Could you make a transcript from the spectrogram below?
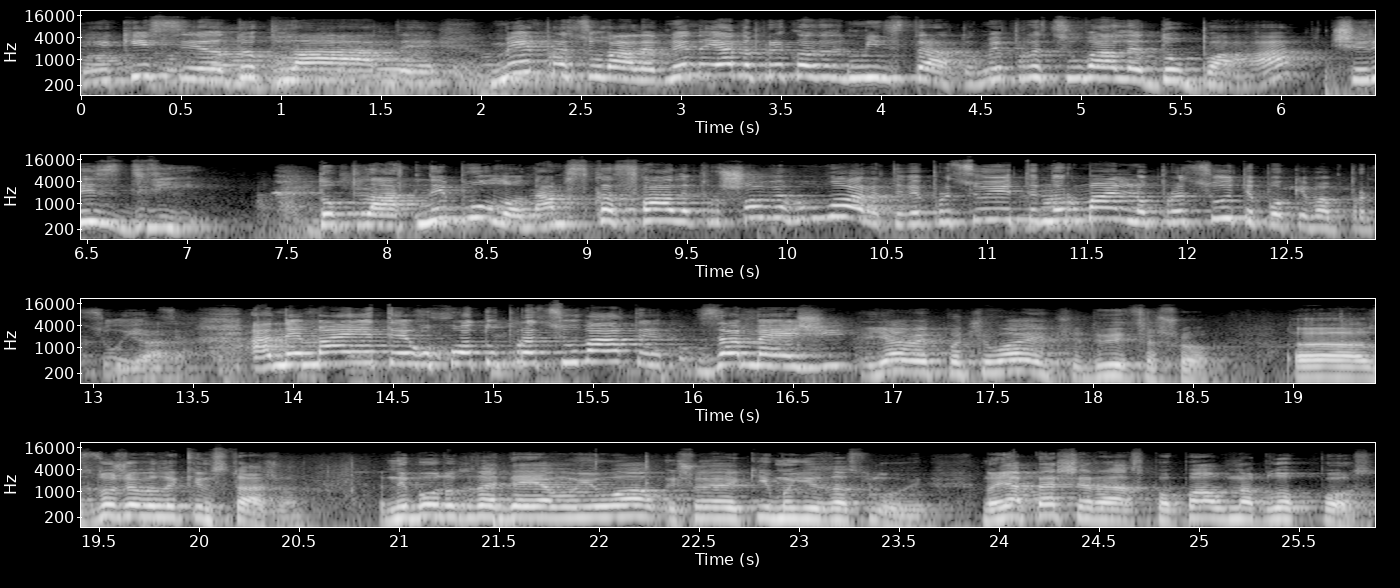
якісь е, доплати. Ми працювали, ми, я, наприклад, адміністратор, ми працювали доба через дві. Доплат не було. Нам сказали, про що ви говорите? Ви працюєте нормально, працюйте, поки вам працюється. А не маєте охоту працювати за межі. Я відпочиваючи, дивіться що, е, з дуже великим стажем. Не буду казати, де я воював і що які мої заслуги. Але я перший раз попав на блокпост.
